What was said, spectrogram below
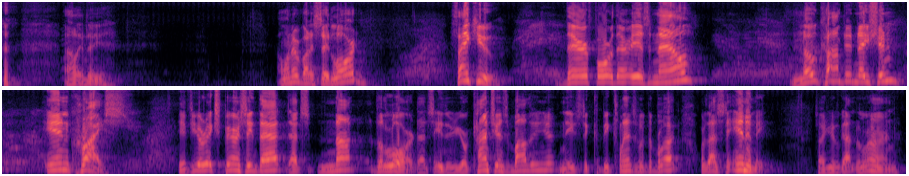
Hallelujah. I want everybody to say, Lord, Lord thank, you. thank you. Therefore, there is now no condemnation in Christ. If you're experiencing that, that's not the Lord. That's either your conscience bothering you, needs to be cleansed with the blood, or that's the enemy. So you've got to learn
